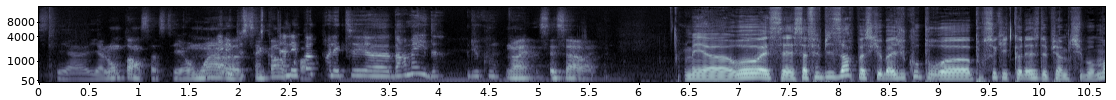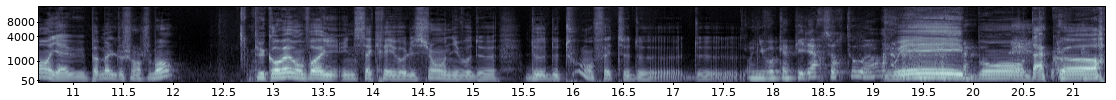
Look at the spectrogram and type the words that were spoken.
c'était il y a- il y, a longtemps, ça, c'était au moins que 5 c'était ans. à l'époque elle était euh, barmaid, du coup. Ouais, c'est ça, ouais. Mais euh, ouais, ouais, ça fait bizarre parce que bah, du coup, pour, euh, pour ceux qui te connaissent depuis un petit moment, il y a eu pas mal de changements. Puis quand même, on voit une, sacrée évolution au niveau de, de, de tout, en fait. De, de... Au niveau capillaire surtout, hein. Oui, bon, d'accord.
